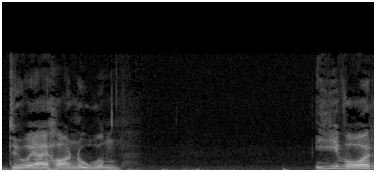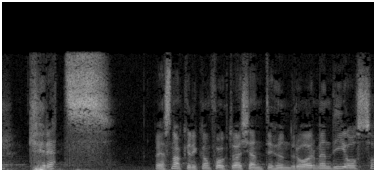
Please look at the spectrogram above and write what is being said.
Du og jeg har noen i vår krets og Jeg snakker ikke om folk du har kjent i 100 år, men de også.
